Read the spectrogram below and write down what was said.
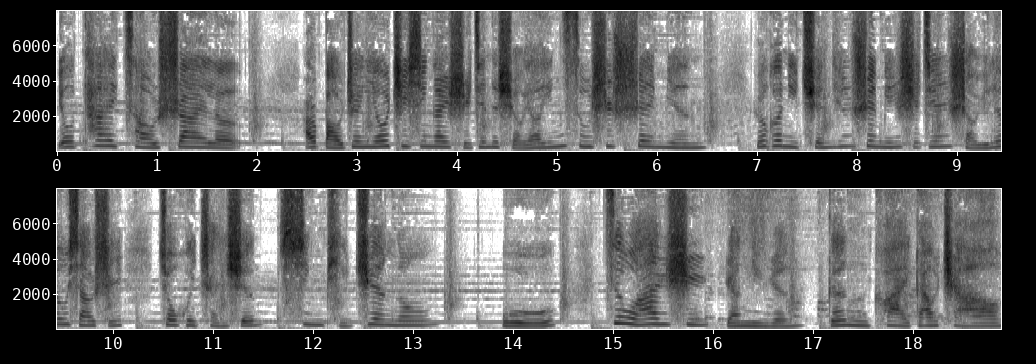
又太草率了。而保证优质性爱时间的首要因素是睡眠。如果你全天睡眠时间少于六小时，就会产生性疲倦哦。五，自我暗示让女人更快高潮。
